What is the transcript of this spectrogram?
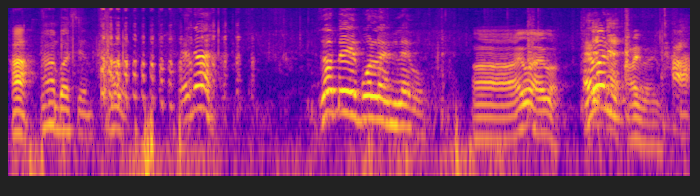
હા. હા બસ એમ. આવો ઢગા જો બે બોલાવીને લાવ્યો. હા આવ્યો આવ્યો. આવ્યો ને? આવ્યો આવ્યો.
